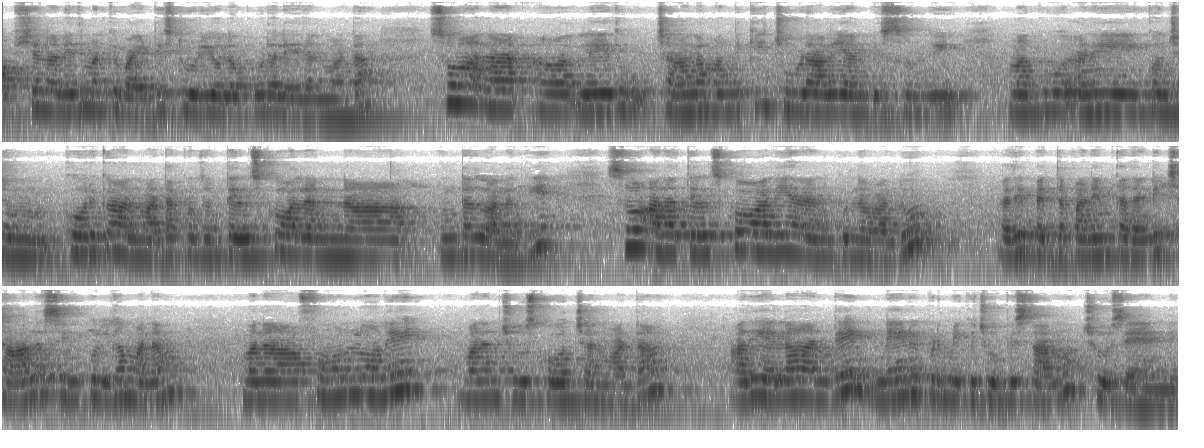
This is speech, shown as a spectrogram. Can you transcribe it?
ఆప్షన్ అనేది మనకి వైటీ స్టూడియోలో కూడా లేదనమాట. సో అలా లేదు చాలామందికి చూడాలి అనిపిస్తుంది. మాకు అని కొంచెం కోరిక అనమాట కొంచెం తెలుసుకోవాలన్న ఉంటుంది వాళ్ళకి. సో అలా తెలుసుకోవాలి అని అనుకున్న వాళ్ళు అది పెద్ద పనేం కదండి చాలా సింపుల్గా మనం మన ఫోన్లోనే మనం చూసుకోవచ్చు అనమాట అది ఎలా అంటే నేను ఇప్పుడు మీకు చూపిస్తాను. చూసేయండి.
